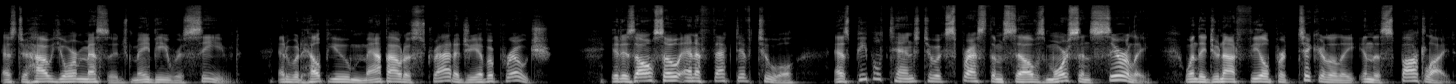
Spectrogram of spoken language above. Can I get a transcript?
as to how your message may be received and would help you map out a strategy of approach. It is also an effective tool as people tend to express themselves more sincerely when they do not feel particularly in the spotlight.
